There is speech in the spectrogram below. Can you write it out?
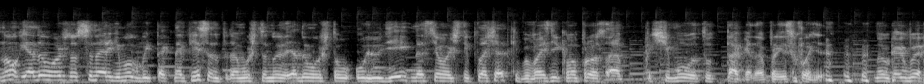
Ну, я думаю, что сценарий не мог быть так написан, потому что, ну, я думаю, что у людей на съемочной площадке бы возник вопрос, а почему вот тут так это происходит? Ну, как бы,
